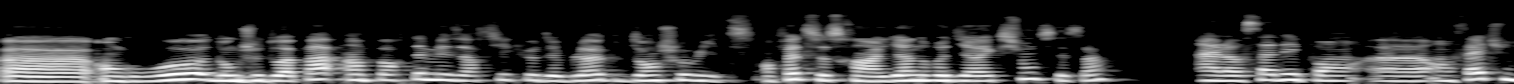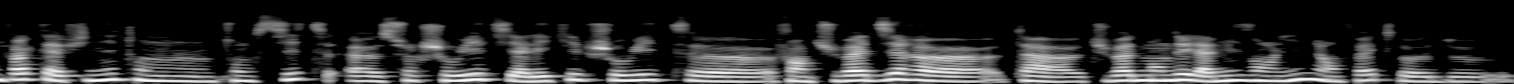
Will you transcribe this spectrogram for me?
en gros, donc je ne dois pas importer mes articles de blog dans Showit. En fait, ce sera un lien de redirection, c'est ça? Alors, ça dépend. Euh, en fait, une fois que tu as fini ton, ton site euh, sur Showit, il y a l'équipe Showit. Euh, enfin, tu vas dire, tu vas demander la mise en ligne, en fait, de.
